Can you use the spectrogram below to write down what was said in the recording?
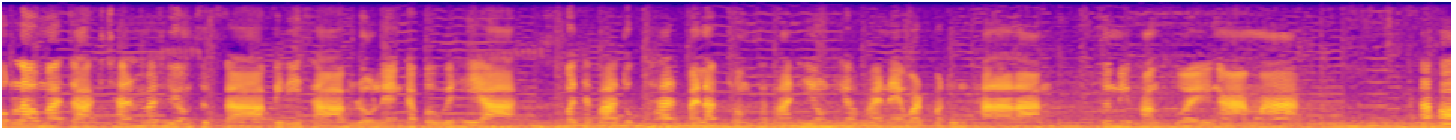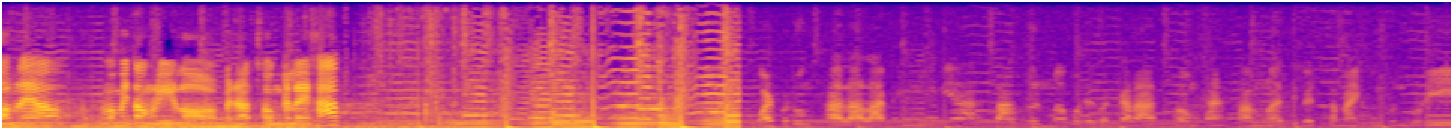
พวกเรามาจากชั้นมัธยมศึกษาปีที่ 3 โรงเรียนกัปปวิทยา ก็จะพาทุกท่านไปรับชมสถานที่ท่องเที่ยวภายในวัดปทุมธาราราม ซึ่งมีความสวยงามมาก ถ้าพร้อมแล้วก็ไม่ต้องรีรอไปรับชมกันเลยครับ วัดปทุมธารารามแห่งนี้เนี่ยสร้างขึ้นเมื่อพุทธศักราช 2311 สมัยกรุงธนบุรี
